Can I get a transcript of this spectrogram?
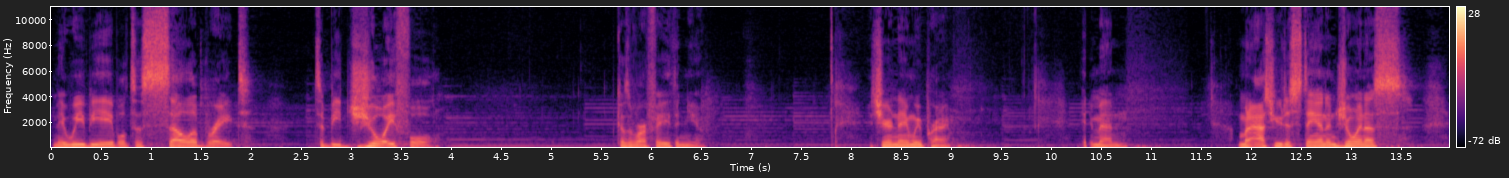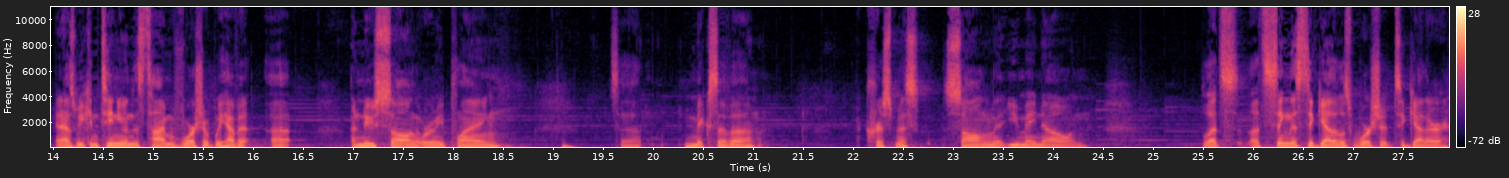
May we be able to celebrate to be joyful because of our faith in you. It's your name we pray. Amen. I'm going to ask you to stand and join us. And as we continue in this time of worship, we have a, a, a new song that we're going to be playing. It's a mix of a, a Christmas song that you may know. And let's, let's sing this together. Let's worship together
